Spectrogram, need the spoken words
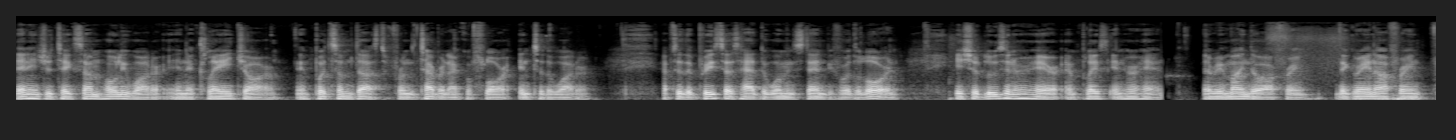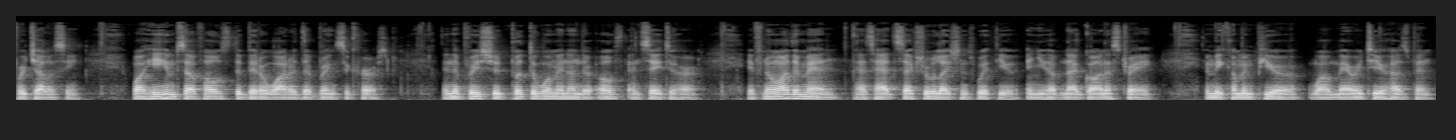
Then he should take some holy water in a clay jar and put some dust from the tabernacle floor into the water. After the priest has had the woman stand before the Lord, he should loosen her hair and place in her hand the reminder offering, the grain offering for jealousy, while he himself holds the bitter water that brings the curse. Then the priest should put the woman under oath and say to her, If no other man has had sexual relations with you, and you have not gone astray and become impure while married to your husband,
